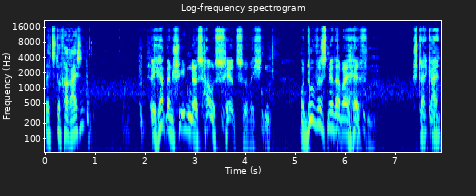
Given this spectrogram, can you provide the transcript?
Willst du verreisen? Ich habe entschieden, das Haus herzurichten. Und du wirst mir dabei helfen. Steig ein.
